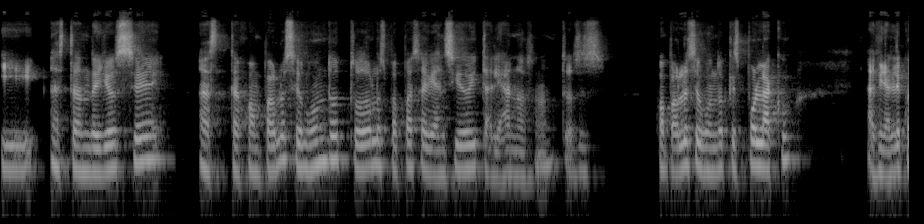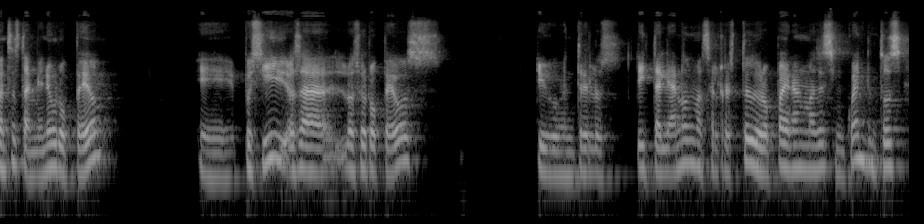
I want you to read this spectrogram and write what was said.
Y hasta donde yo sé, hasta Juan Pablo II, todos los papas habían sido italianos, ¿no? Entonces, Juan Pablo II, que es polaco, al final de cuentas también europeo, eh, pues sí, o sea, los europeos, digo, entre los italianos más el resto de Europa eran más de 50, entonces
